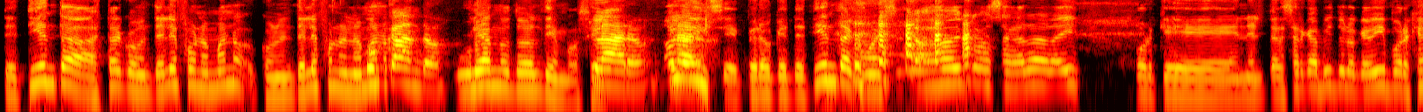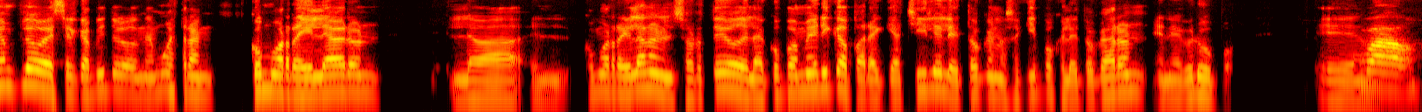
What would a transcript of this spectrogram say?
te tienta a estar con el teléfono en mano, con el teléfono en la mano, Buscando. googleando todo el tiempo. sí. Claro. No claro. lo hice, pero que te tienta como decir, "Ay, ¿qué vas a agarrar ahí? Porque en el tercer capítulo que vi, por ejemplo, es el capítulo donde muestran cómo arreglaron la, el, cómo arreglaron el sorteo de la Copa América para que a Chile le toquen los equipos que le tocaron en el grupo. Eh, Wow.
